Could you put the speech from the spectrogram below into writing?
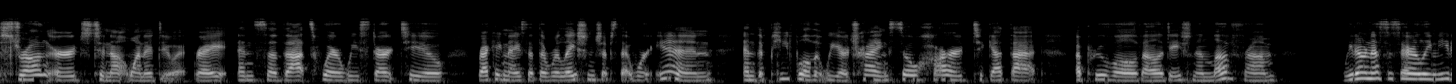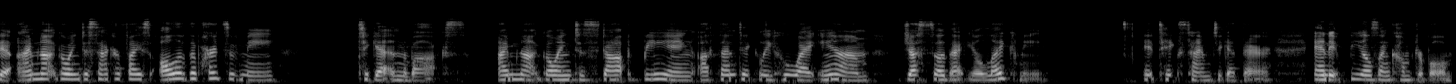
strong urge to not want to do it, right? And so that's where we start to recognize that the relationships that we're in and the people that we are trying so hard to get that approval, validation, and love from, we don't necessarily need it. I'm not going to sacrifice all of the parts of me to get in the box. I'm not going to stop being authentically who I am just so that you'll like me. It takes time to get there and it feels uncomfortable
